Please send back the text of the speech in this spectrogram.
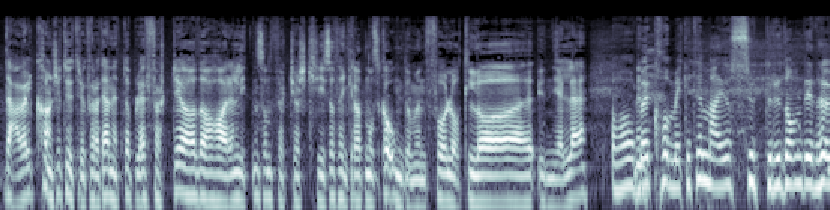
Det er vel kanskje et uttrykk for at jeg nettopp ble 40 og da har en liten sånn 40-årskrise og tenker at nå skal ungdommen få lov til å unngjelde. Åh, men, men kom ikke til meg og sutret om dine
